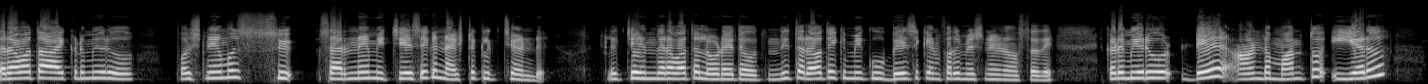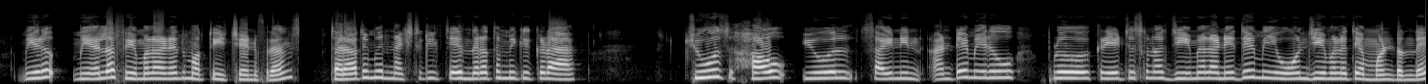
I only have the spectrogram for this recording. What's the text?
తర్వాత ఇక్కడ మీరు ఫస్ట్ నేమ్ సర్ నేమ్ ఇచ్చేసి ఇక్కడ నెక్స్ట్ క్లిక్ చేయండి. క్లిక్ చేసిన తర్వాత లోడ్ అయితే అవుతుంది. తర్వాత ఇక మీకు బేసిక్ ఇన్ఫర్మేషన్ అయినా వస్తుంది. ఇక్కడ మీరు డే అండ్ మంత్ ఇయర్ మీరు మేల్ ఫీమేల్ అనేది మొత్తం ఇచ్చేయండి ఫ్రెండ్స్. తర్వాత మీరు నెక్స్ట్ క్లిక్ చేసిన తర్వాత మీకు ఇక్కడ choose how you will sign in అంటే మీరు ఇప్పుడు క్రియేట్ చేసుకున్న జీమెయిల్ అనేది మీ ఓన్ జీమెయిల్ అయితే ఇమ్మంటుంది.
